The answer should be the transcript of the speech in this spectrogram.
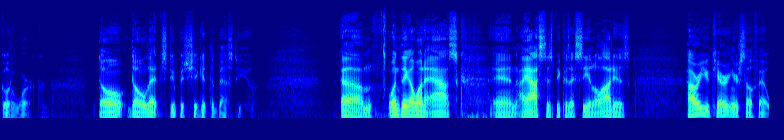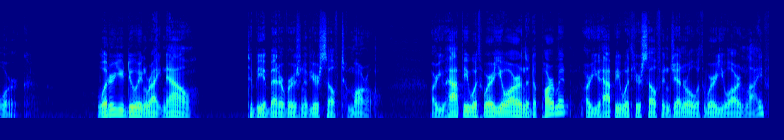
go to work. Don't don't let stupid shit get the best of you. Um, one thing I want to ask, and I ask this because I see it a lot, is how are you carrying yourself at work? What are you doing right now to be a better version of yourself tomorrow? Are you happy with where you are in the department? Are you happy with yourself in general with where you are in life?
